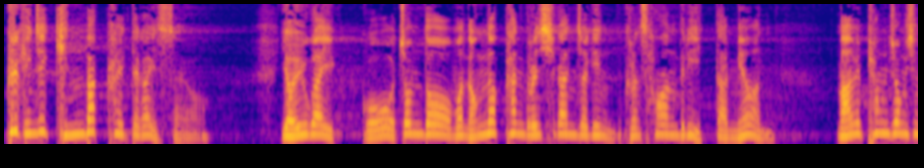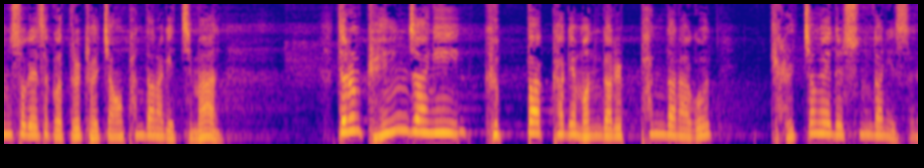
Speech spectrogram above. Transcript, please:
그리고 굉장히 긴박할 때가 있어요. 여유가 있고 좀 더 뭐 넉넉한 그런 시간적인 그런 상황들이 있다면 마음의 평정심 속에서 그것들을 결정하고 판단하겠지만 때로는 굉장히 급박하게 뭔가를 판단하고 결정해야 될 순간이 있어요.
